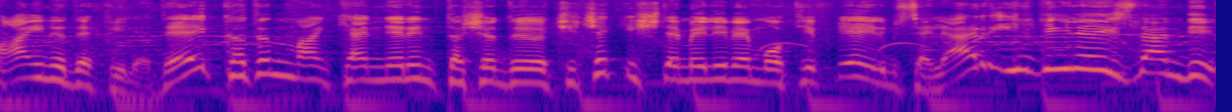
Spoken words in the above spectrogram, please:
Aynı defilede kadın mankenlerin taşıdığı çiçek işlemeli ve motifli elbiseler ilgiyle izlendi.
